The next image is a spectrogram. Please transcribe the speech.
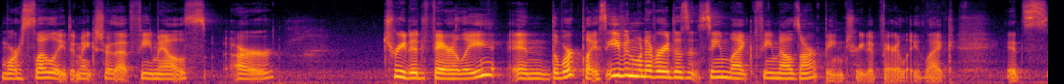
more slowly to make sure that females are treated fairly in the workplace even whenever it doesn't seem like females aren't being treated fairly like it's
